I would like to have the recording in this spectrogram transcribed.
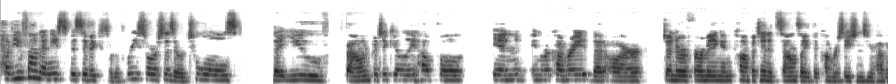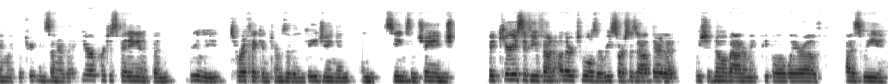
Have you found any specific sort of resources or tools that you've found particularly helpful in in recovery that are gender affirming and competent? It sounds like the conversations you're having with the treatment center that you're participating in have been really terrific in terms of engaging and, and seeing some change. But curious if you found other tools or resources out there that we should know about or make people aware of as we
